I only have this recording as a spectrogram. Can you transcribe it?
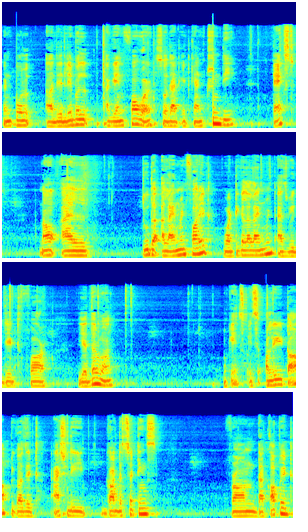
control uh, the label again forward so that it can trim the text. Now I'll do the alignment for it vertical alignment as we did for the other one. Okay so it's already top because it actually got the settings from the copied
